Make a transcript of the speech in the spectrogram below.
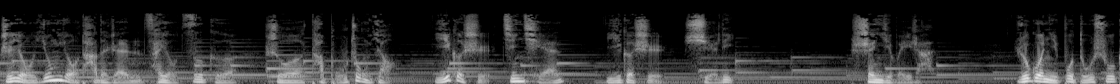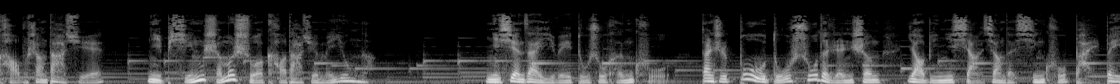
只有拥有它的人才有资格说它不重要，一个是金钱。一个是学历，深以为然。如果你不读书考不上大学，你凭什么说考大学没用呢？你现在以为读书很苦，但是不读书的人生要比你想象的辛苦百倍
